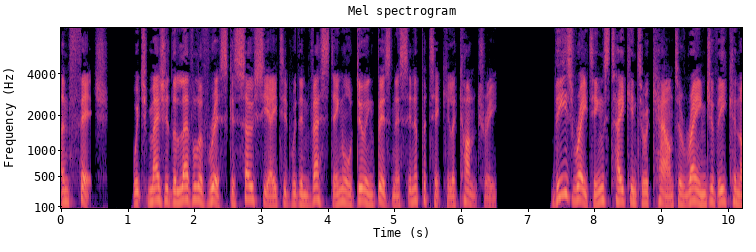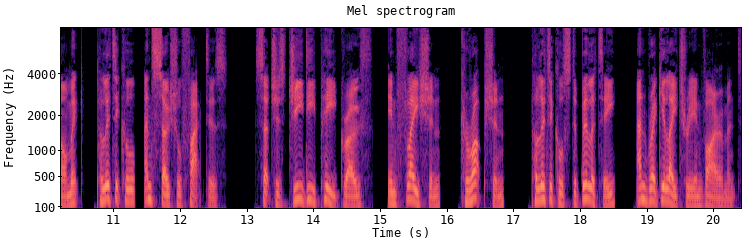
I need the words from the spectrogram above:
and Fitch, which measure the level of risk associated with investing or doing business in a particular country. These ratings take into account a range of economic, political, and social factors such as GDP growth, inflation, corruption, political stability, and regulatory environment.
